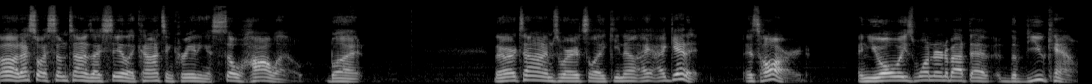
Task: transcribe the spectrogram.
oh, that's why sometimes I say like content creating is so hollow. But there are times where it's like, you know, I, I get it. It's hard. And you always wondering about that the view count.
